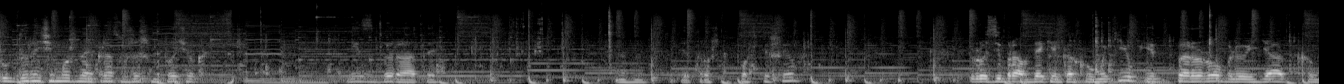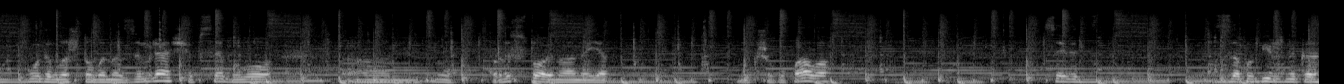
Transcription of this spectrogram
Тут, до речі, можна якраз уже шматочок і збирати. Угу. Тут я трошки поспішив. Розібрав декілька хомутів і перероблю, як буде влаштована земля, щоб все було ем, ну, пристойно, а не як якщо попало. Це від запобіжника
